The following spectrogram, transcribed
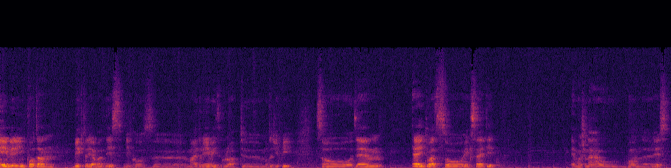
me, very important victory about this because uh, my dream is grow up to MotoGP. So then, yeah, it was so excited, emotional. Won the race.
